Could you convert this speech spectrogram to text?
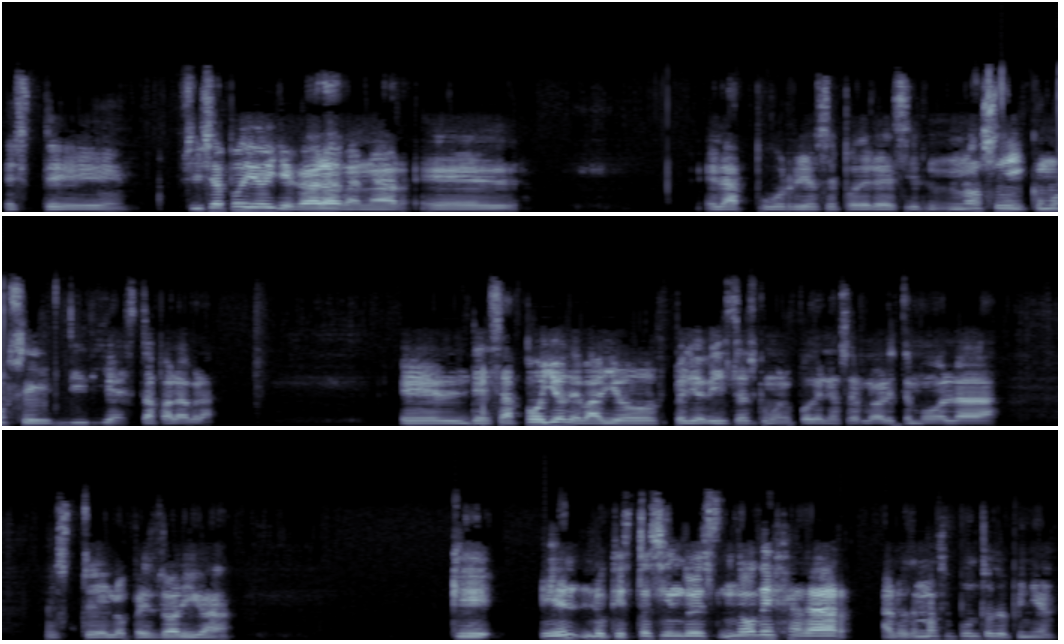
Este, si se ha podido llegar a ganar el, el apurrio, se podría decir, no sé cómo se diría esta palabra, el desapoyo de varios periodistas, como lo podrían hacer Lorete Mola, este, López Dóriga, que él lo que está haciendo es no deja dar a los demás su punto de opinión.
